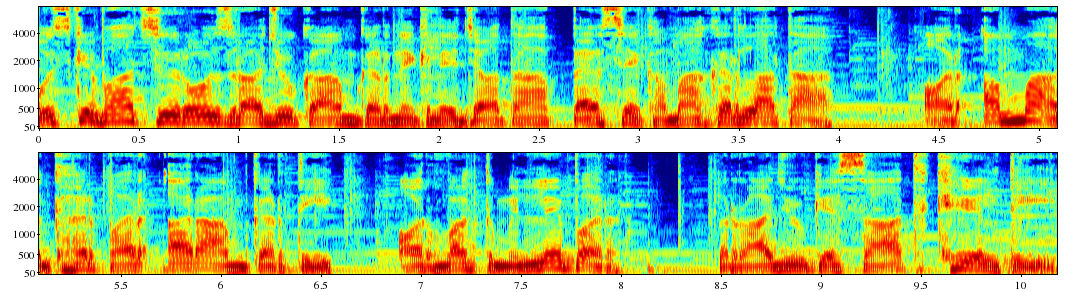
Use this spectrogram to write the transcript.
उसके बाद से रोज राजू काम करने के लिए जाता, पैसे कमा कर लाता और अम्मा घर पर आराम करती और वक्त मिलने पर राजू के साथ खेलती।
